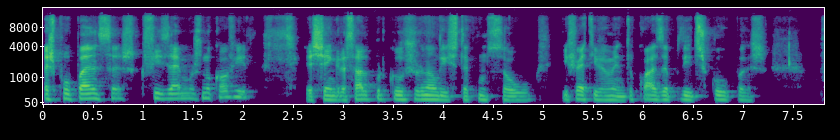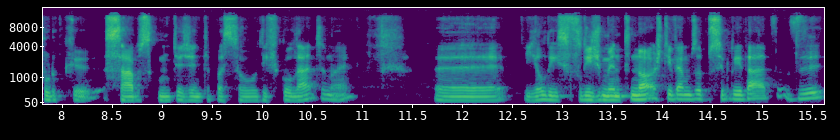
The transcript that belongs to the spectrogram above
as poupanças que fizemos no Covid. Achei engraçado porque o jornalista começou efetivamente quase a pedir desculpas porque sabe-se que muita gente passou dificuldades, não é? Uh, e ele disse: felizmente nós tivemos a possibilidade de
